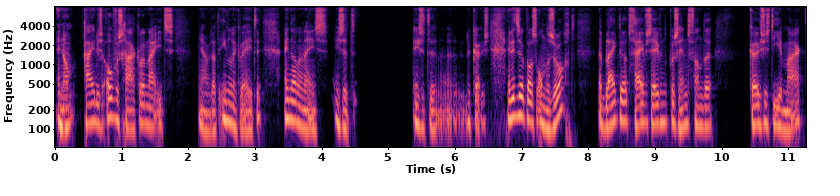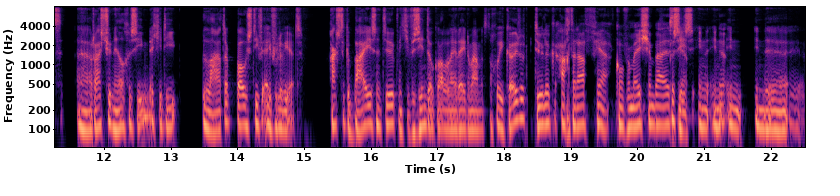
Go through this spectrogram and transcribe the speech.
En dan ga je dus overschakelen naar iets, ja, dat innerlijk weten. En dan ineens is het is het de, de keus. En dit is ook wel eens onderzocht. Het blijkt dat 75% van de keuzes die je maakt, uh, rationeel gezien, dat je die later positief evalueert. Hartstikke bias natuurlijk, want je verzint ook allerlei redenen waarom het een goede keuze is. Tuurlijk, achteraf, ja, confirmation bias. Precies, in, in, Ja. in, in de 25%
